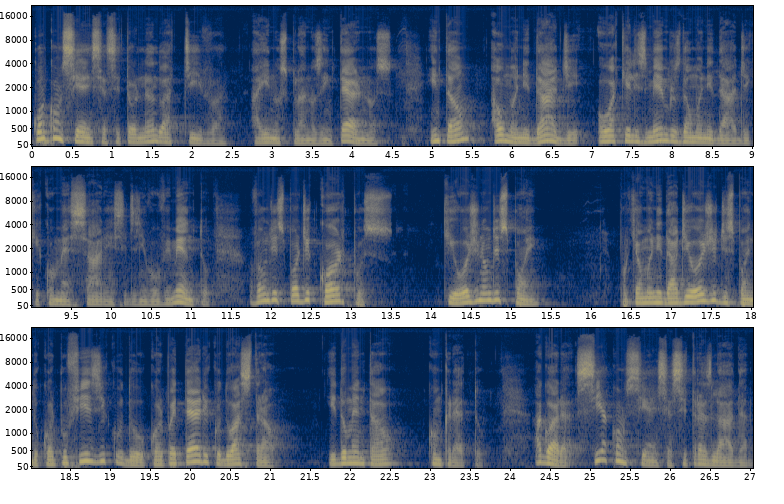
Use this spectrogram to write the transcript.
Com a consciência se tornando ativa aí nos planos internos, então a humanidade ou aqueles membros da humanidade que começarem esse desenvolvimento vão dispor de corpos que hoje não dispõem. Porque a humanidade hoje dispõe do corpo físico, do corpo etérico, do astral e do mental concreto. Agora, se a consciência se traslada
